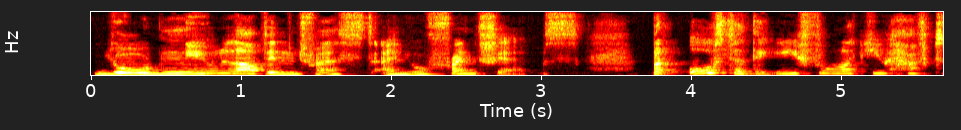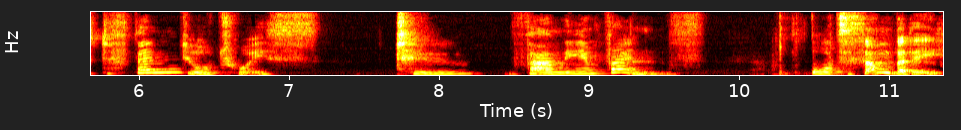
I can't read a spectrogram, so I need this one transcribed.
your new love interest and your friendships, but also that you feel like you have to defend your choice to family and friends or to somebody.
